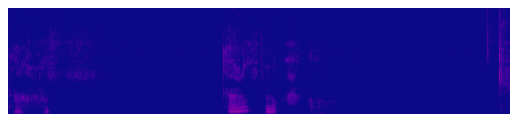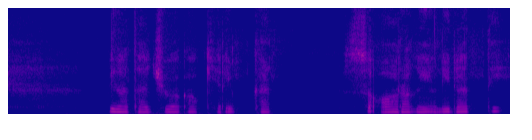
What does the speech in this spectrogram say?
Tolong Tolong peluk aku. Bila tajwa kau kirimkan seorang yang dinanti,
